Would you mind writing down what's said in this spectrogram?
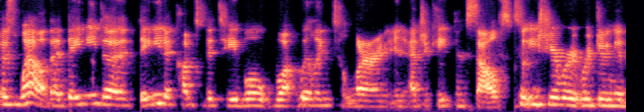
as well that they need to they need to come to the table what willing to learn and educate themselves. So each year we're, we're doing a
